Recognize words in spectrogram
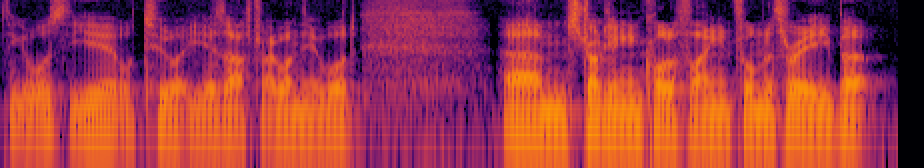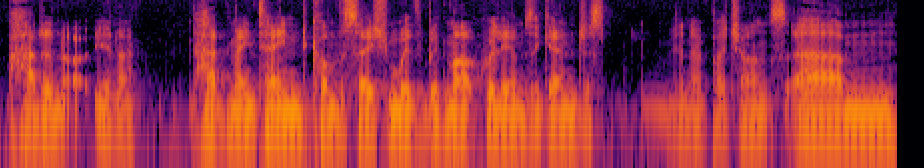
I think it was the year or two years after I won the award. Um, struggling in qualifying in Formula Three, but had an you know had maintained conversation with with Mark Williams again, just you know by chance. Um,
